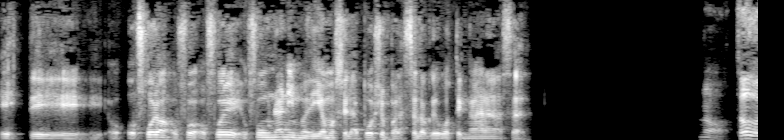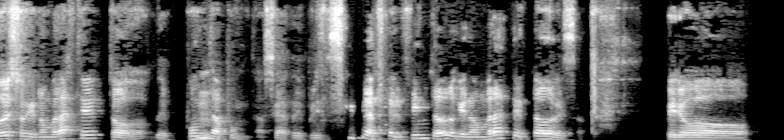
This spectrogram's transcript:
este, o, fueron, o, fue, fue, fue unánime, digamos, el apoyo para hacer lo que vos tengas ganas de hacer. No, todo eso que nombraste, todo, de punta a mm. punta, o sea, del principio hasta el fin, todo lo que nombraste, todo eso. Pero,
